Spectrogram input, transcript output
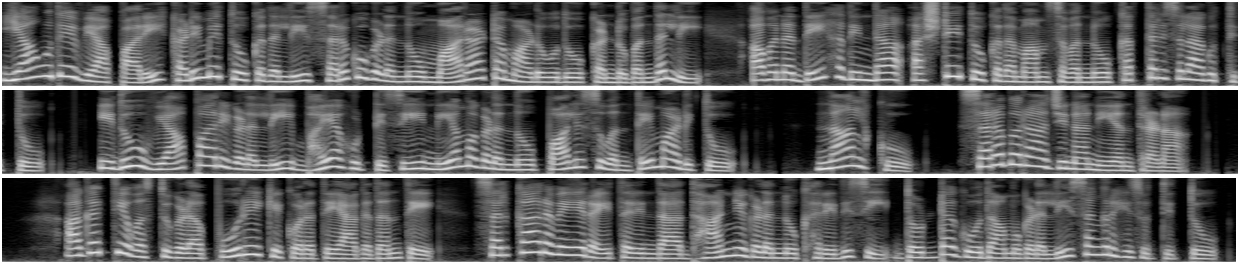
ಯಾವುದೇ ವ್ಯಾಪಾರಿ ಕಡಿಮೆ ತೂಕದಲ್ಲಿ ಸರಕುಗಳನ್ನು ಮಾರಾಟ ಮಾಡುವುದು ಕಂಡುಬಂದಲ್ಲಿ ಅವನ ದೇಹದಿಂದ ಅಷ್ಟೇ ತೂಕದ ಮಾಂಸವನ್ನು ಕತ್ತರಿಸಲಾಗುತ್ತಿತ್ತು. ಇದು ವ್ಯಾಪಾರಿಗಳಲ್ಲಿ ಭಯ ಹುಟ್ಟಿಸಿ ನಿಯಮಗಳನ್ನು ಪಾಲಿಸುವಂತೆ ಮಾಡಿತು. ನಾಲ್ಕು. ಸರಬರಾಜಿನ ನಿಯಂತ್ರಣ. ಅಗತ್ಯ ವಸ್ತುಗಳ ಪೂರೈಕೆ ಕೊರತೆಯಾಗದಂತೆ ಸರ್ಕಾರವೇ ರೈತರಿಂದ ಧಾನ್ಯಗಳನ್ನು ಖರೀದಿಸಿ ದೊಡ್ಡ ಗೋದಾಮುಗಳಲ್ಲಿ ಸಂಗ್ರಹಿಸುತ್ತಿತ್ತು.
